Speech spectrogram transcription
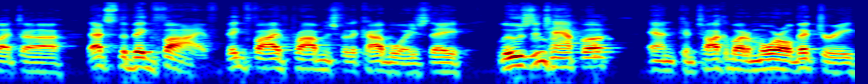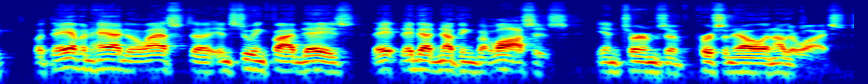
But uh, that's the big five. Big five problems for the Cowboys. They lose to Tampa and can talk about a moral victory, but they haven't had in the last uh, ensuing five days. They, they've had nothing but losses in terms of personnel and otherwise.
